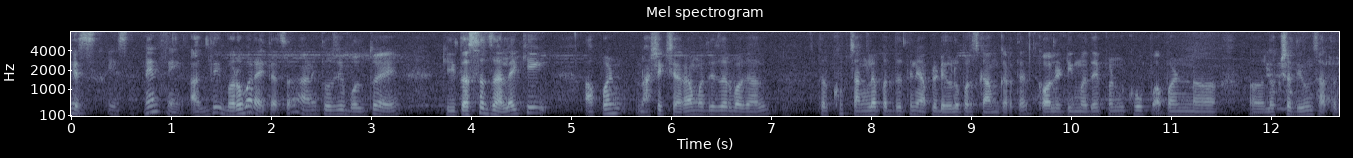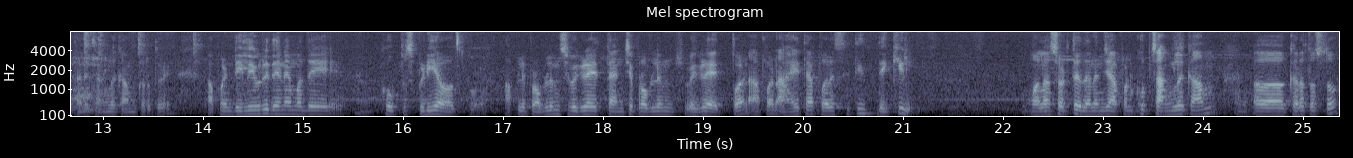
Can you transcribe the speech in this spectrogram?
येस येस नाही नाही. अगदी बरोबर आहे त्याचं. आणि तो जे बोलतोय की तसंच झालंय की आपण नाशिक शहरामध्ये जर बघाल तर खूप चांगल्या पद्धतीने आपले डेव्हलपर्स काम करतात. क्वालिटीमध्ये पण खूप आपण अं, अं, लक्ष देऊन सातत्याने चांगलं काम करतोय. आपण डिलिव्हरी देण्यामध्ये खूप स्पीडी आहोत. आपले प्रॉब्लेम्स वेगळे आहेत त्यांचे प्रॉब्लेम्स वेगळे आहेत. पण आपण आहे त्या परिस्थितीत देखील मला असं वाटतं धनंजय आपण खूप चांगलं काम करत असतो.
